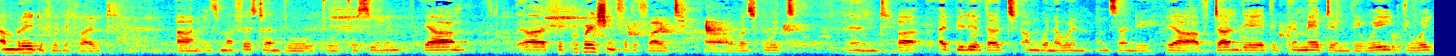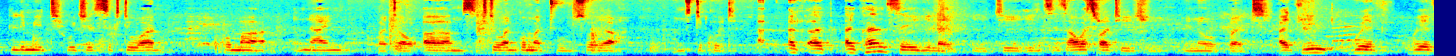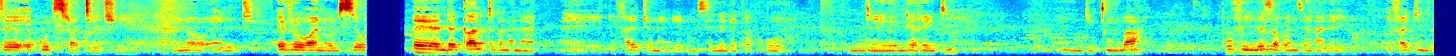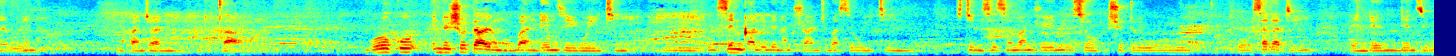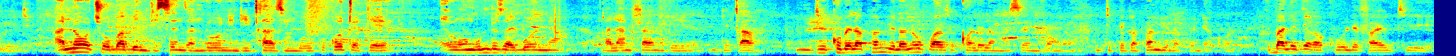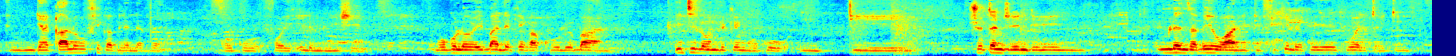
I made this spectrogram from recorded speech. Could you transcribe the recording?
I'm ready for the fight. Um, it's my first time to, to, to see him. Yeah, uh, the preparation for the fight uh, was good. And uh, I believe that I'm gonna win on Sunday. Yeah, I've done the the pre-med and the weight, the weight limit, which is 61.9, but uh, I'm 61.2. So yeah, I'm still good. I, I, I can't say like it, it's, it's our strategy, you know, but I think have have a, a good strategy, you know, and everyone will see. Eh ndaqala udibana naye. Eh ifight yona ndiyilungiselele kakhulu Ndi- ndiredi ndicinga uba phofu into eza kwenzeka leyo. Ifight ndizayiwina nakanjani? Ndicawa ngoku into eshotayo ngokuba ndenze iweyithi sendiqalile namhlanje uba seweyithini still ndisesemandleni so should usaturday bendenziwe yithi anotsho uba bendisenza ntoni ndiyichaze ngoku kodwa ke eh, wonke umntu uzayibona ngalaa mhlawumbi ndicawa ndiqhubela phambili anokwazi uqhwalela ngasemva ndibheka phambili apho ndiyakhona ibaluleke kakhulu efayithi ndiyaqala ukufika kule level ngoku for i-elimination. Ngoku lo ibaluleke kakhulu uba ithi loo nto ke ngoku ndishota nje umlenza beyi-one ndifikile kwi-world titan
